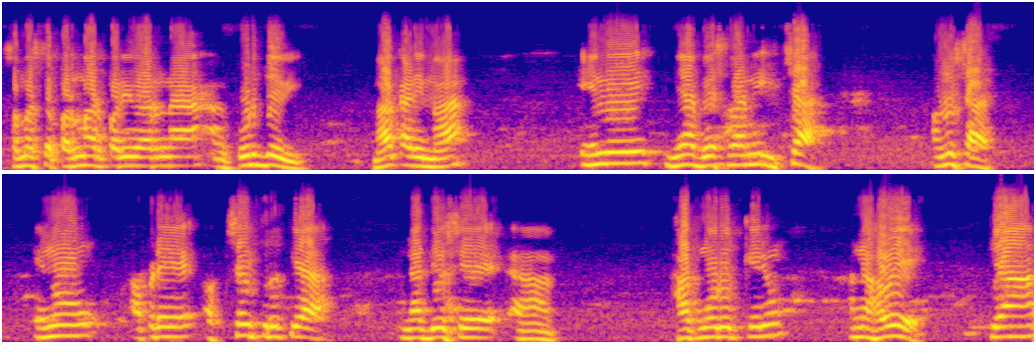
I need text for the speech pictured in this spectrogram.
સમસ્ત પરમાર પરિવારના કુળદેવી મહાકાળી માં એની ત્યાં બેસવાની ઈચ્છા અનુસાર એનું આપણે અક્ષય તૃતીયાના દિવસે ખાતમુહૂર્ત કર્યું અને હવે ત્યાં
